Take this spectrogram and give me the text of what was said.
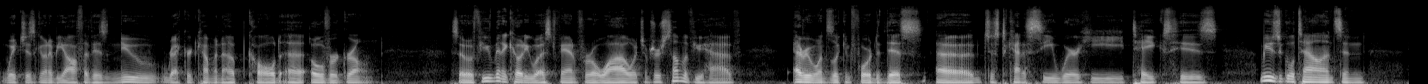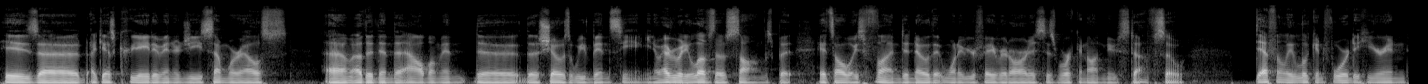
which is going to be off of his new record coming up called uh, Overgrown. So if you've been a Kody West fan for a while, which I'm sure some of you have, everyone's looking forward to this uh, just to kind of see where he takes his musical talents and his, uh, I guess, creative energy somewhere else um, other than the album and the the shows that we've been seeing. You know, everybody loves those songs, but it's always fun to know that one of your favorite artists is working on new stuff. So definitely looking forward to hearing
